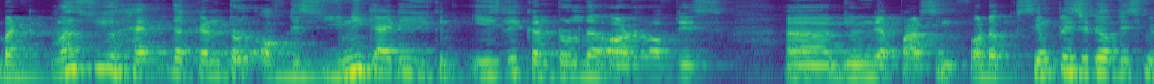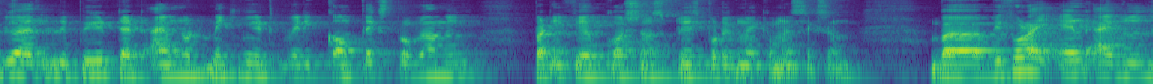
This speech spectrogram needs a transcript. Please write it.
but once you have the control of this unique ID you can easily control the order of this uh, during the parsing. For the simplicity of this video I repeat that I'm not making it very complex programming but if you have questions please put it in my comment section. But before I end I will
